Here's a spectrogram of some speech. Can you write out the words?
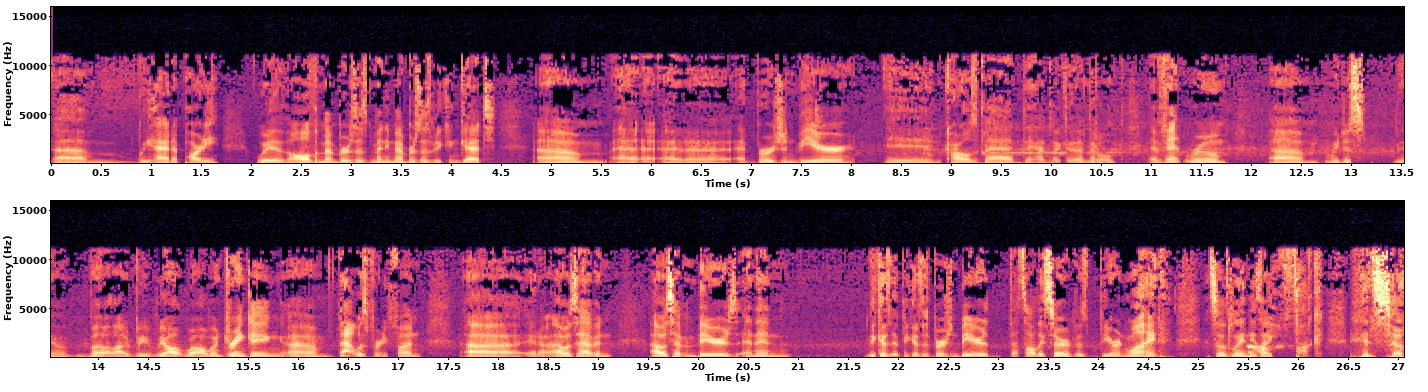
um, we had a party with all the members, as many members as we can get, um, at at, uh, at Burgeon Beer in Carlsbad. They had like a little event room. Um, we just you know a lot of, we, we all we all went drinking. Um, that was pretty fun. Uh, you know, I was having I was having beers, and then because it, because it's Burgeon beer, that's all they served was beer and wine. And so Lainey's like, "Fuck," and so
